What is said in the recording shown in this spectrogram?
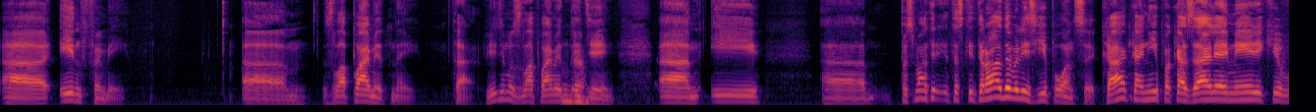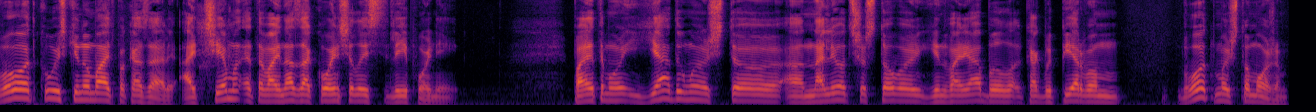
Uh, infamy э, злопамятный, да, видимо, злопамятный да. день. Э, и э, посмотри, так сказать, радовались японцы, как они показали Америке, вот Кузькину мать показали. А чем эта война закончилась для Японии? Поэтому я думаю, что а, налет 6 января был как бы первым, вот мы что можем.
